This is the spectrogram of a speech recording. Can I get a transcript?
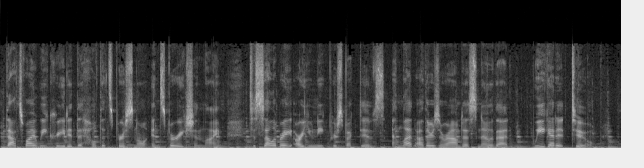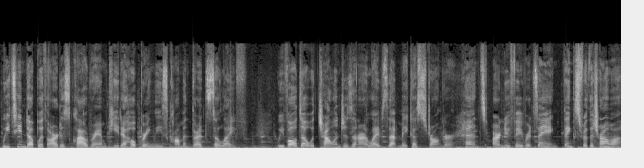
That's why we created the Health It's Personal Inspiration Line to celebrate our unique perspectives and let others around us know that we get it too. We teamed up with artist Cloud Ramkey to help bring these common threads to life. We've all dealt with challenges in our lives that make us stronger, hence, our new favorite saying, thanks for the trauma.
